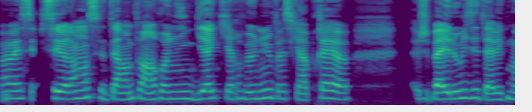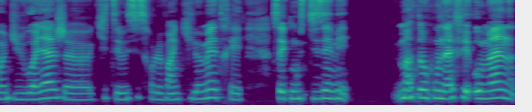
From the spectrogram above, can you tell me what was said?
Ouais, c'est vraiment, c'était un peu un running gag qui est revenu parce qu'après, euh, bah, Héloïse était avec moi du voyage, euh, qui était aussi sur le 20 km, et c'est qu'on se disait, mais maintenant qu'on a fait Oman,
